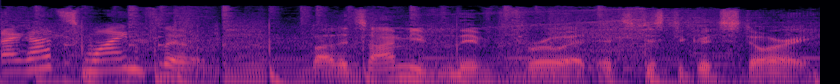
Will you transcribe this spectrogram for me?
I got swine flu. By the time you've lived through it, it's just a good story.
